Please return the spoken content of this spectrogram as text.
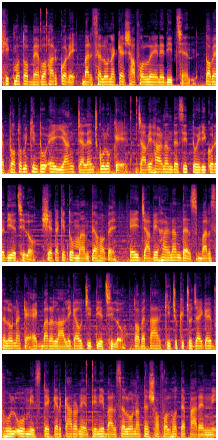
ঠিকমতো ব্যবহার করে বার্সেলোনাকে সাফল্য এনে দিচ্ছেন। তবে প্রথমে কিন্তু এই ইয়াং ট্যালেন্টগুলোকে জাভি হার্নান্দেসই তৈরি করে দিয়েছিল, সেটা কিন্তু মানতে হবে। এই জাভি হার্নান্দেস বার্সেলোনাকে একবার লালিগাও জিতিয়েছিল, তবে তার কিছু কিছু জায়গায় ভুল ও মিস্টেকের কারণে তিনি বার্সেলোনাতে সফল হতে পারেননি।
